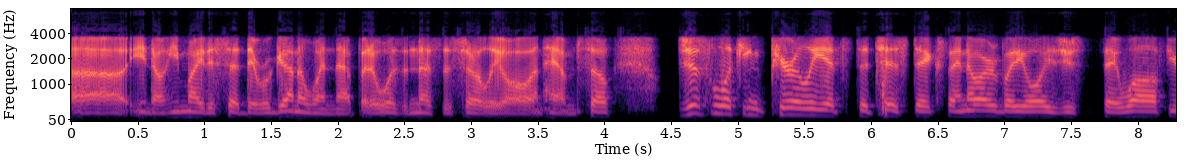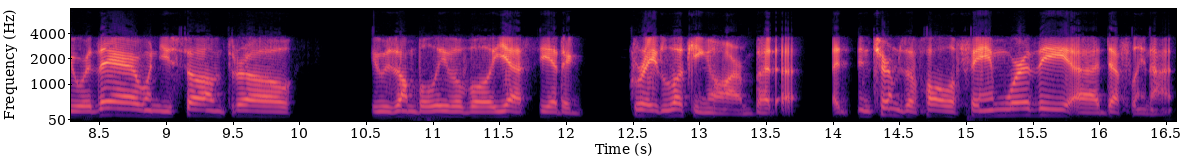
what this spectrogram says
Uh, you know, he might have said they were going to win that, but it wasn't necessarily all on him. So, just looking purely at statistics, I know everybody always used to say, "Well, if you were there when you saw him throw, he was unbelievable." Yes, he had a great looking arm, but uh, in terms of Hall of Fame worthy, uh, definitely not.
